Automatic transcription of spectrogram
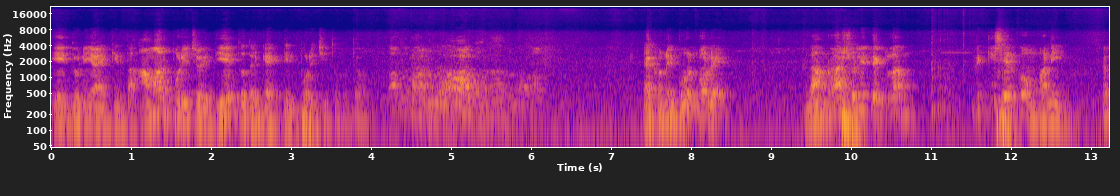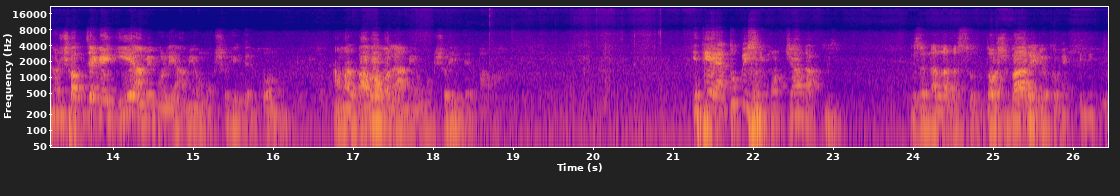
এই দুনিয়ায় কিন্তু আমার পরিচয় দিয়ে তোদেরকে একদিন পরিচিত হতে হবে। এখন এই বোন বলে, আমরা আসলে দেখলাম কিসের কোম্পানি এখন সব জায়গায় গিয়ে আমি বলি, আমি অমুক শহীদের বোন। আমার বাবা বলে, আমি অমুক শহীদের বাবা। এতে এত বেশি মর্যাদা। এজন্য আল্লাহ রাসূল দশ বার এরকম একটি মৃত্যু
